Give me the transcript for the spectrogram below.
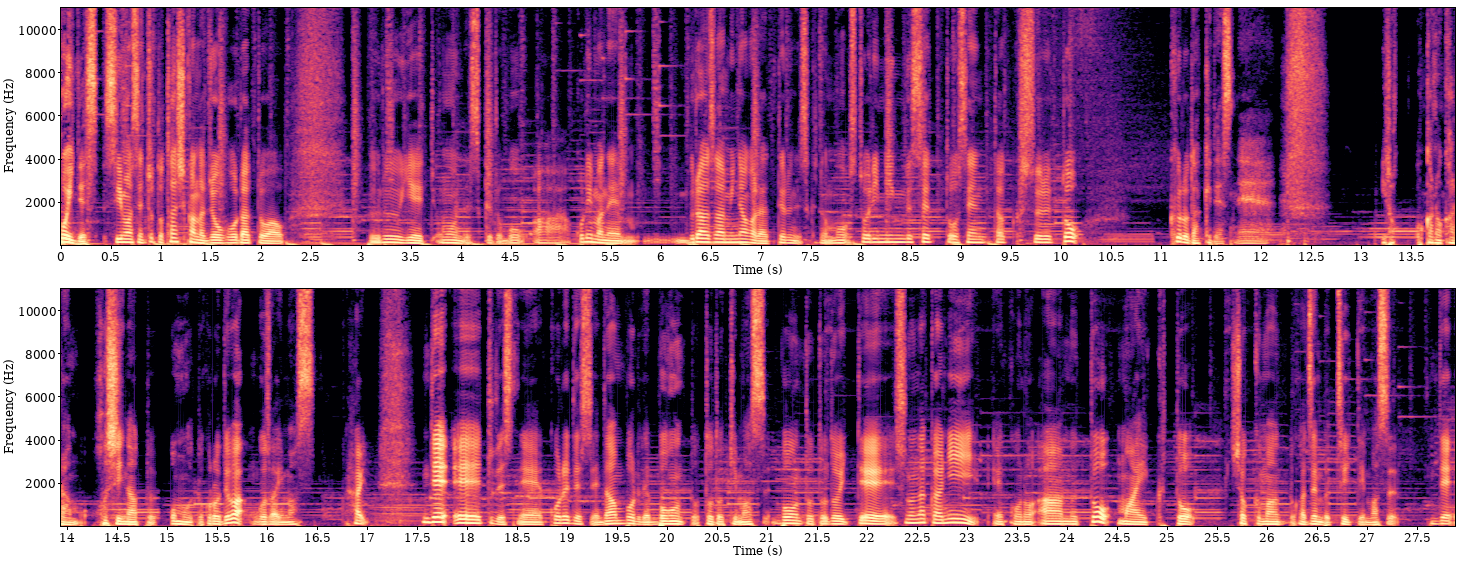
ぽいです。すいません。ちょっと確かな情報だとは、ブルーイエーって思うんですけども、あこれ今ね、ブラウザー見ながらやってるんですけども、ストリーミングセットを選択すると、黒だけですね。色、他のカラーも欲しいなと思うところではございます。はい。で、えー、っとですね、これですね、段ボールでボーンと届きます。ボーンと届いて、その中に、えこのアームとマイクとショックマウントが全部ついています。で、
